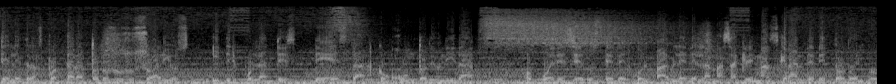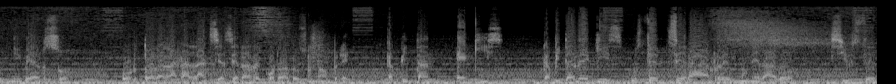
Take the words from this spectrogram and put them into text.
teletransportar a todos los usuarios y tripulantes de esta conjunto de unidad, o puede ser usted el culpable de la masacre más grande de todo el universo. Por toda la galaxia será recordado su nombre, si usted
